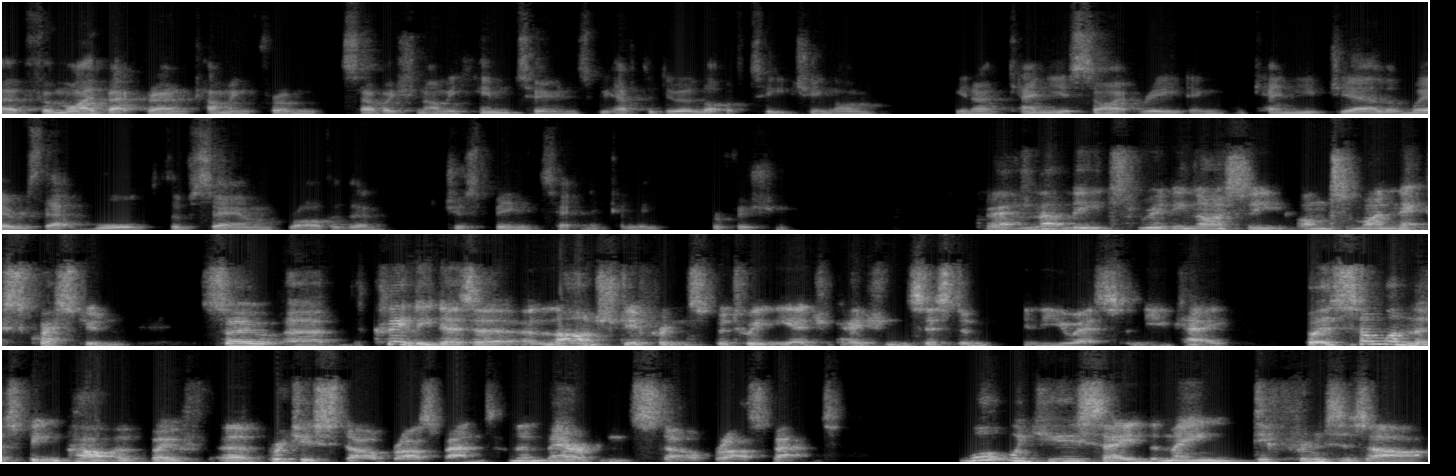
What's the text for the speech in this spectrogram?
uh, for my background coming from Salvation Army hymn tunes, we have to do a lot of teaching on, you know, can you sight reading, can you gel, and where is that warmth of sound rather than just being technically proficient. Yeah, and that leads really nicely onto my next question. So uh, clearly, there's a, a, large difference between the education system in the US and UK. But as someone that's been part of both a British style brass band and American style brass band, what would you say the main differences are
